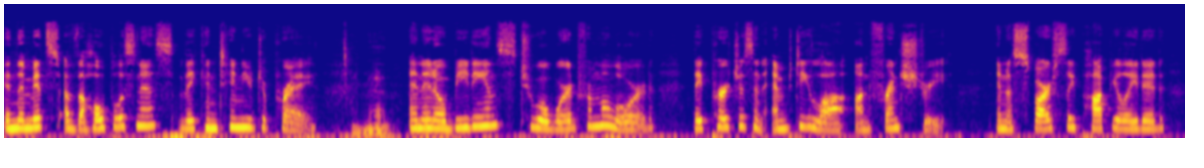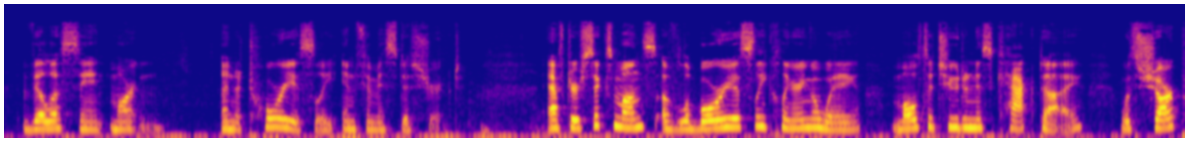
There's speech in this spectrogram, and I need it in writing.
In the midst of the hopelessness, they continued to pray. Amen. And in obedience to a word from the Lord, they purchase an empty lot on French Street in a sparsely populated Villa Saint Martin, a notoriously infamous district. After six months of laboriously clearing away multitudinous cacti with sharp,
